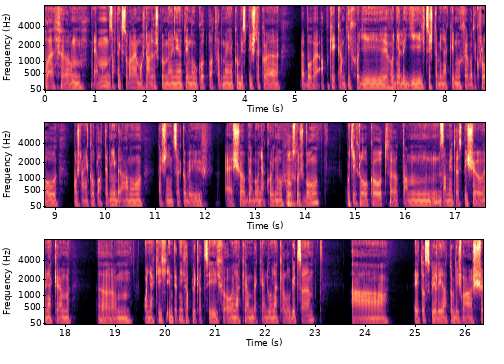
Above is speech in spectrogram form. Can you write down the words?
Ale um, já mám zafixované možná trošku milně ty no-code platformy, jako by spíš takové webové apky, kam ti chodí hodně lidí, chceš tam mít nějaký jednoduchý workflow, možná nějakou platební bránu, takže něco jako by e-shop nebo nějakou jednoduchou hmm. službu. U těch low-code eh, tam za mě to je spíš o nějakém um, o nějakých interních aplikacích, o nějakém backendu, o nějaké logice. A je to skvělé na to, když máš eh,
